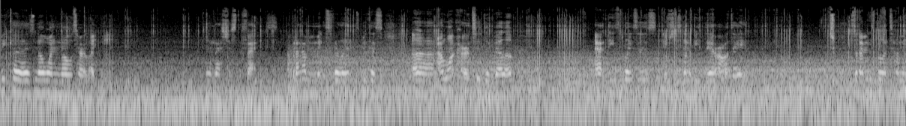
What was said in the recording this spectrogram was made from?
because no one knows her like me. And that's just the facts. But I have mixed feelings because uh, I want her to develop at these places if she's going to be there all day. So that means doing tummy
